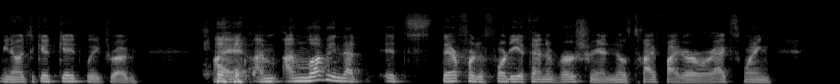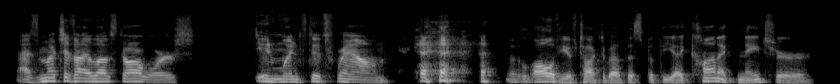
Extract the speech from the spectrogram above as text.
you know, it's a good gateway drug. I, I'm I'm loving that it's there for the 40th anniversary and no TIE fighter or X-Wing. As much as I love Star Wars, Dune wins this round. All of you have talked about this, but the iconic nature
